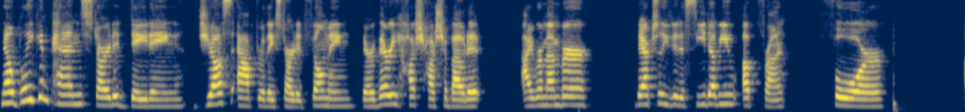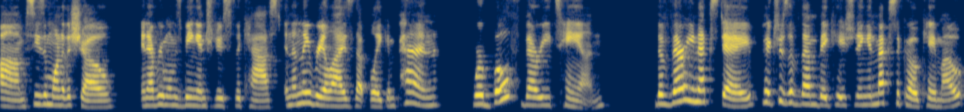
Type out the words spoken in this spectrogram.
Now, Blake and Penn started dating just after they started filming. They're very hush hush about it. I remember they actually did a CW upfront for um, season one of the show, and everyone was being introduced to the cast. And then they realized that Blake and Penn were both very tan. The very next day, pictures of them vacationing in Mexico came out,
